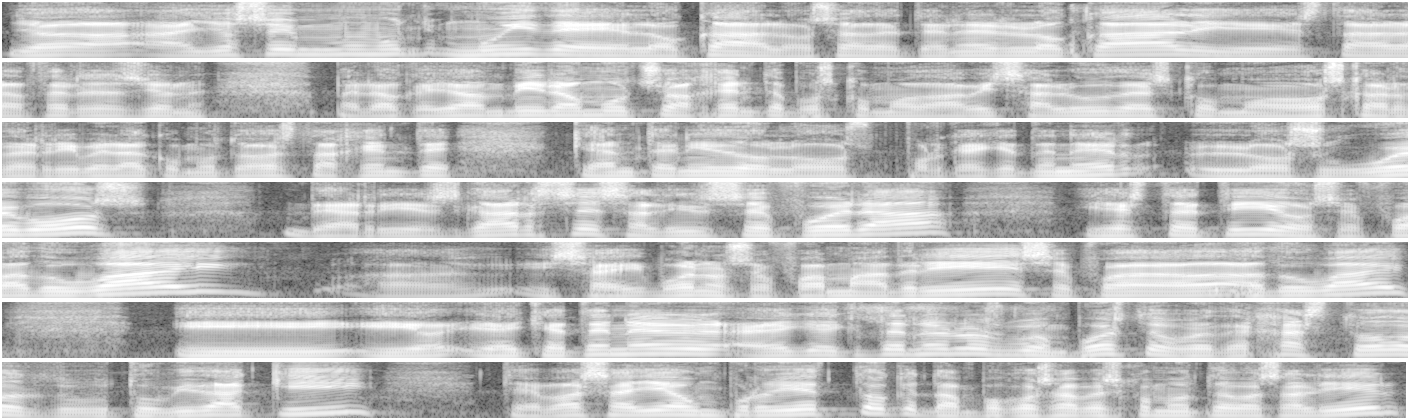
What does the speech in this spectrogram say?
yo, yo soy muy, muy de local, o sea, de tener local y estar a hacer sesiones. Pero que yo admiro mucho a gente, pues como David Saludes, como Óscar de Rivera, como toda esta gente que han tenido los, porque hay que tener los huevos de arriesgarse, salirse fuera, y este tío se fue a Dubai y se, bueno, se fue a Madrid, se fue a, a Dubai y, y- y hay que tener hay que tener los buen puestos, porque dejas todo, tu, tu vida aquí, te vas allá a un proyecto que tampoco sabes cómo te va a salir,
